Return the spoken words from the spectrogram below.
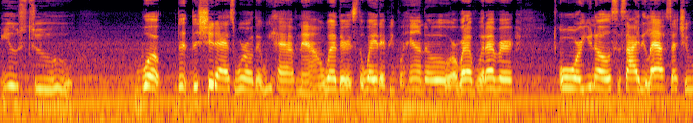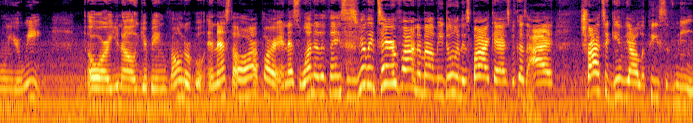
used to what the, the shit ass world that we have now, whether it's the way that people handle or whatever, whatever, or you know, society laughs at you when you're weak, or you know, you're being vulnerable, and that's the hard part, and that's one of the things that's really terrifying about me doing this podcast because I try to give y'all a piece of me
